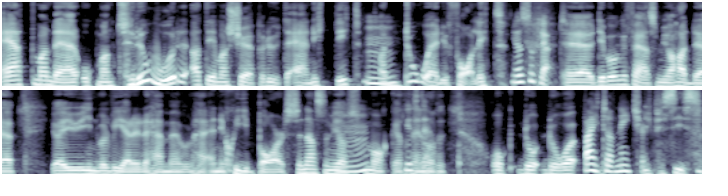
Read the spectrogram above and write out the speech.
äter man där och man tror att det man köper ute är nyttigt, mm. ja, då är det ju farligt. Ja, såklart. Eh, det var ungefär som jag hade, jag är ju involverad i det här med de här energibarserna som vi har mm. smakat. Och då, då, Bite of nature. Precis,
